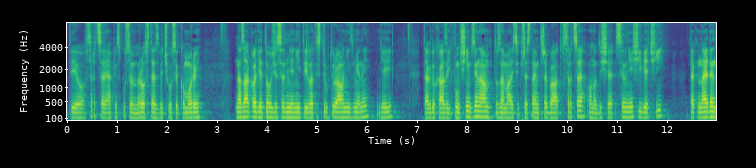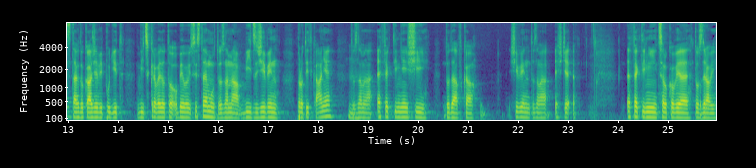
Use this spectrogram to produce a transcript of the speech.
ty jeho srdce nějakým způsobem roste, zvětšují se komory. Na základě toho, že se změní tyhle ty strukturální změny dějí, tak dochází k funkčním změnám. To znamená, když si představím třeba to srdce, ono když je silnější, větší, tak na jeden vztah dokáže vypudit víc krve do toho objevového systému, to znamená víc živin pro ty tkáně, to hmm. znamená efektivnější dodávka živin, to znamená ještě efektivní celkově to zdraví.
